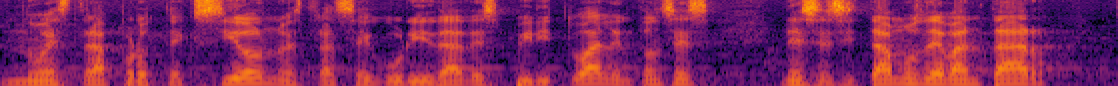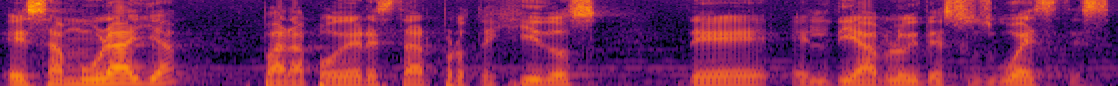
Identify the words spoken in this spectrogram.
nuestra protección, nuestra seguridad espiritual. Entonces necesitamos levantar esa muralla para poder estar protegidos del el diablo y de sus huestes.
